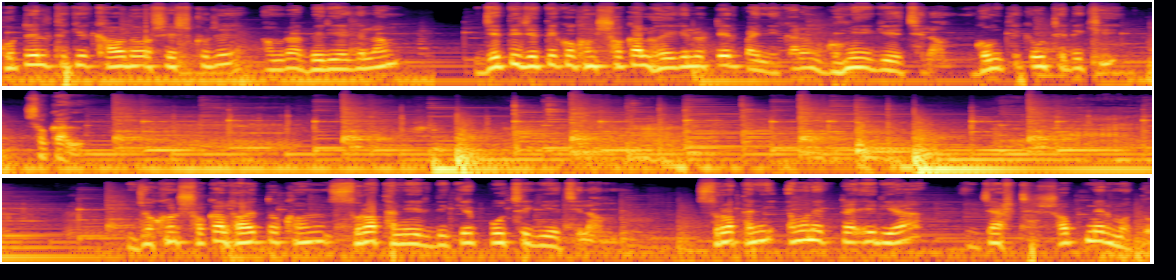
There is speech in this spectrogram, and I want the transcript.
হোটেল থেকে খাওয়া দাওয়া শেষ করে আমরা বেরিয়ে গেলাম যেতে যেতে কখন সকাল হয়ে গেল টের পাইনি, কারণ ঘুমিয়ে গিয়েছিলাম। ঘুম থেকে উঠে দেখি সকাল। যখন সকাল হয় তখন সুরাথানির দিকে পৌঁছে গিয়েছিলাম। সুরাথানি এমন একটা এরিয়া, জাস্ট স্বপ্নের মতো।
